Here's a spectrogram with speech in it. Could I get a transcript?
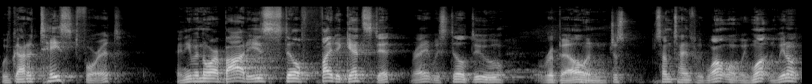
We've got a taste for it. And even though our bodies still fight against it, right, we still do rebel and just sometimes we want what we want and we don't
